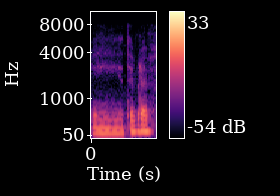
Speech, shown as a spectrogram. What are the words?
e até breve.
